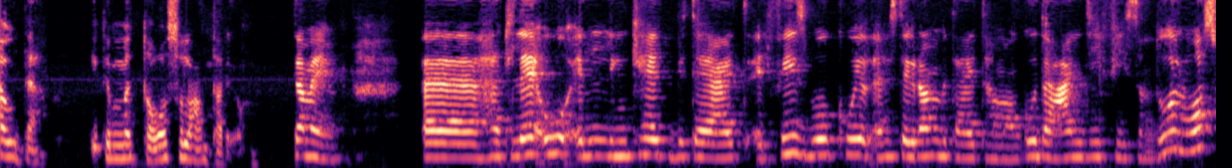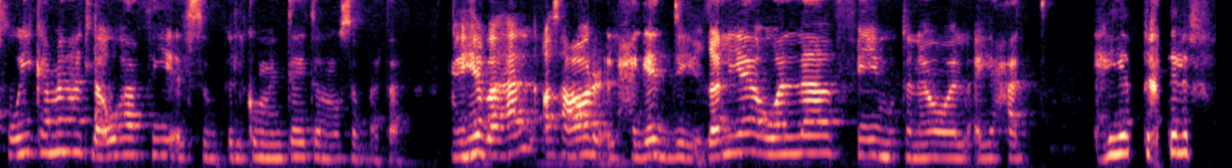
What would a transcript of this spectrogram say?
أو ده يتم التواصل عن طريقهم. تمام. هتلاقوا اللينكات بتاعة الفيسبوك والانستجرام بتاعتها موجودة عندي في صندوق الوصف وكمان هتلاقوها في الكومنتات المثبتة. هبة هل أسعار الحاجات دي غالية ولا في متناول أي حد؟ هي بتختلف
